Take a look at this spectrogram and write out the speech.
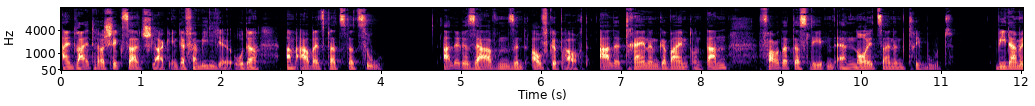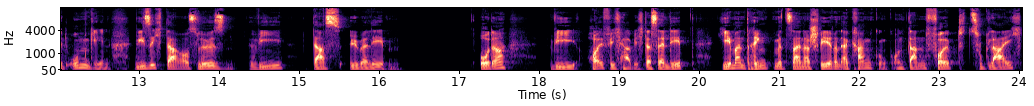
ein weiterer Schicksalsschlag in der Familie oder am Arbeitsplatz dazu. Alle Reserven sind aufgebraucht, alle Tränen geweint, und dann fordert das Leben erneut seinen Tribut. Wie damit umgehen, wie sich daraus lösen, wie das überleben. Oder wie häufig habe ich das erlebt, jemand ringt mit seiner schweren Erkrankung und dann folgt zugleich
